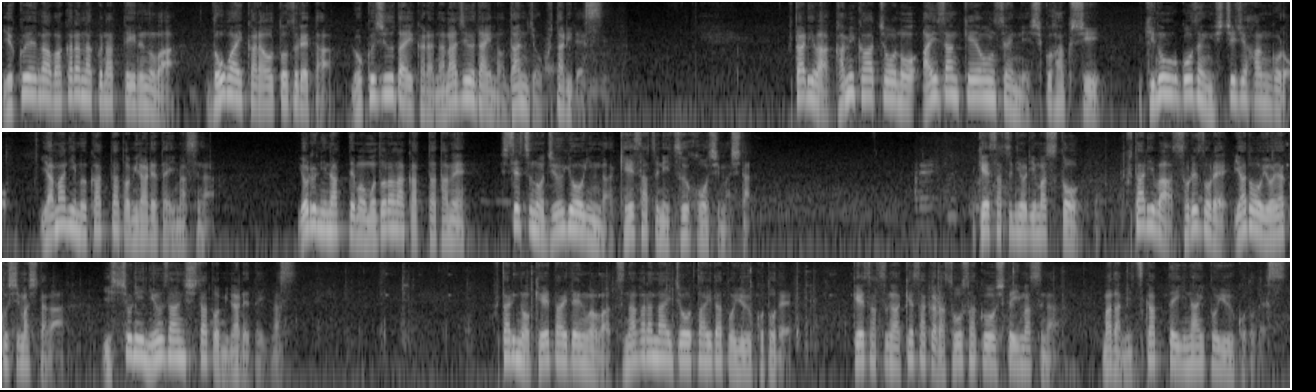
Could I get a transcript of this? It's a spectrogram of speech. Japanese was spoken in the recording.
行方がわからなくなっているのは道外から訪れた60代から70代の男女2人です。2人は上川町の愛山系温泉に宿泊し昨日午前7時半ごろ山に向かったとみられていますが夜になっても戻らなかったため施設の従業員が警察に通報しました。警察によりますと2人はそれぞれ宿を予約しましたが一緒に入山したとみられています。2人の携帯電話はつながらない状態だということで警察が今朝から捜索をしていますがまだ見つかっていないということです。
